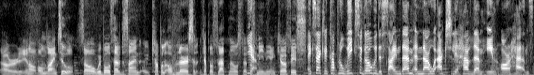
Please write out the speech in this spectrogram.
our you know online tool. So we both have designed a couple of lures, a couple of flat nose, Stratos yeah. Mini and Curfish. Exactly a couple of weeks ago we designed them and now we actually have them in our hands.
